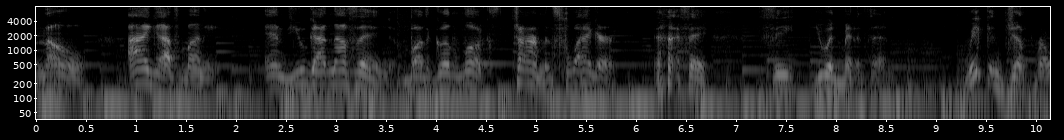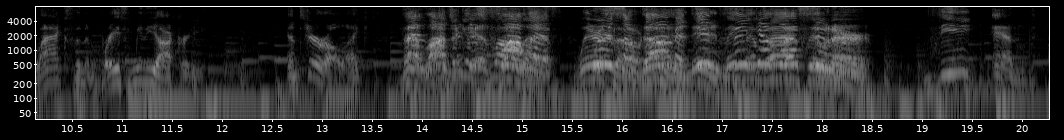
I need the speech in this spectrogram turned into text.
no, I got money. And you got nothing but good looks, charm, and swagger. And I say, see, you admit it then. We can just relax and embrace mediocrity. And you're all like, that logic is flawless! We're, end.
